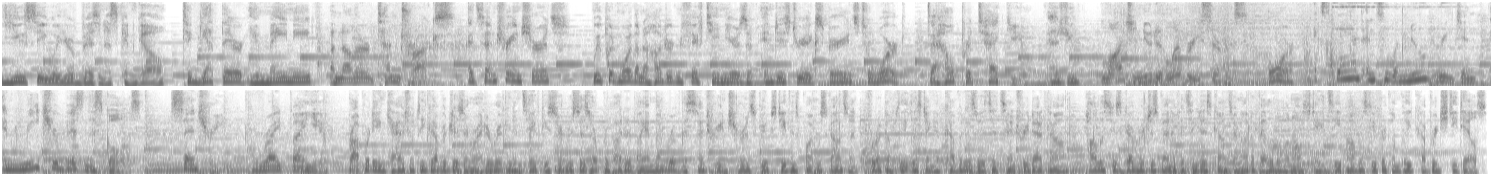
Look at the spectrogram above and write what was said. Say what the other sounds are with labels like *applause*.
you see where your business can go. To get there, you may need another 10 trucks. At Century Insurance, we put more than 115 years of industry experience to work to help protect you as you launch a new delivery service or expand into a new region and reach your business goals. Century, right by you. Property and casualty coverages and underwritten and safety services are provided by a member of the Century Insurance Group, Stevens Point, Wisconsin. For a complete listing of companies, visit century.com. Policies, coverages, benefits, and discounts are not available in all states. See policy for complete coverage details.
